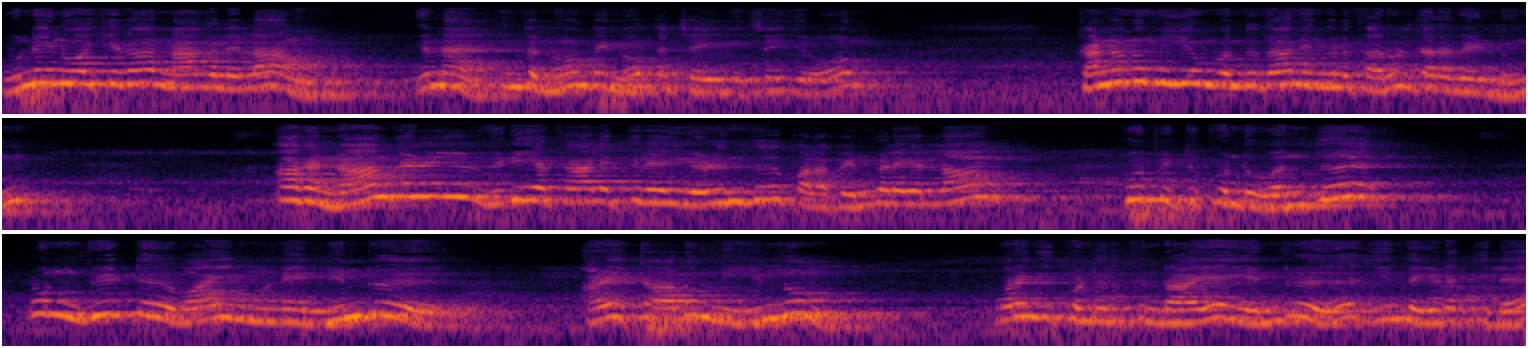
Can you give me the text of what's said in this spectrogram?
உன்னை நோக்கி தான் நாங்கள் எல்லாம் என்ன இந்த நோன்பை நோக்க செய் செய்கிறோம். கண்ணனும் நீயும் வந்து தான் எங்களுக்கு அருள் தர வேண்டும். ஆக நாங்கள் விடிய காலத்திலே எழுந்து பல பெண்களை எல்லாம் கூப்பிட்டு கொண்டு வந்து உன் வீட்டு வாயின் முன்னே நின்று அழைத்தாலும் நீ இன்னும் உறங்கிக் கொண்டிருக்கின்றாயே என்று இந்த இடத்திலே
